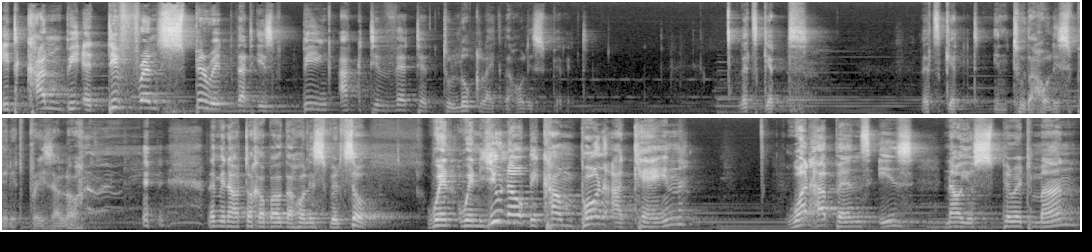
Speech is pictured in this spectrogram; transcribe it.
It can be a different spirit that is being activated to look like the Holy Spirit. Let's get let's get into the Holy Spirit. Praise the Lord. Let me now talk about the Holy Spirit. So, when when you now become born again, what happens is now your spirit man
